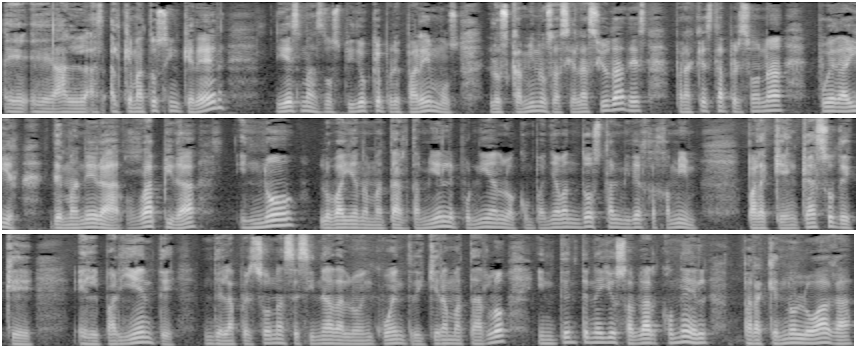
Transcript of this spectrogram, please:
eh, eh, al, al que mató sin querer, es más, nos pidió que preparemos los caminos hacia las ciudades para que esta persona pueda ir de manera rápida y no lo vayan a matar. También le ponían, lo acompañaban dos talmideh jamim para que en caso de que el pariente de la persona asesinada lo encuentre y quiera matarlo, intenten ellos hablar con él para que no lo haga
